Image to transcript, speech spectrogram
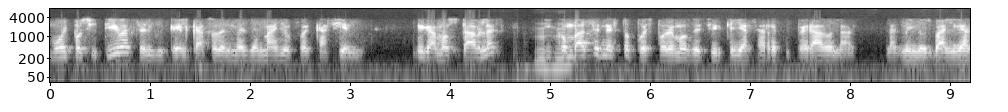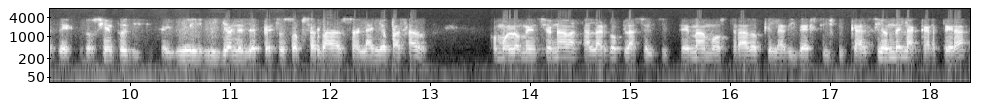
muy positivas. El, el, caso del mes de mayo fue casi en, digamos, tablas. Y con base en esto, pues podemos decir que ya se ha recuperado las, las minusvalías de 216 mil millones de pesos observados el año pasado. Como lo mencionabas, a largo plazo el sistema ha mostrado que la diversificación de la cartera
